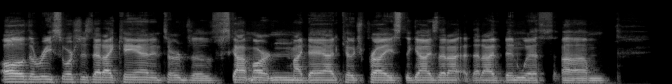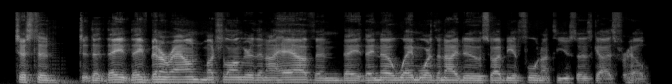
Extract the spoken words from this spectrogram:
all of the resources that I can in terms of Scott Martin, my dad, Coach Price, the guys that I that I've been with, um, just to, to that they they've been around much longer than I have, and they they know way more than I do. So I'd be a fool not to use those guys for help.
